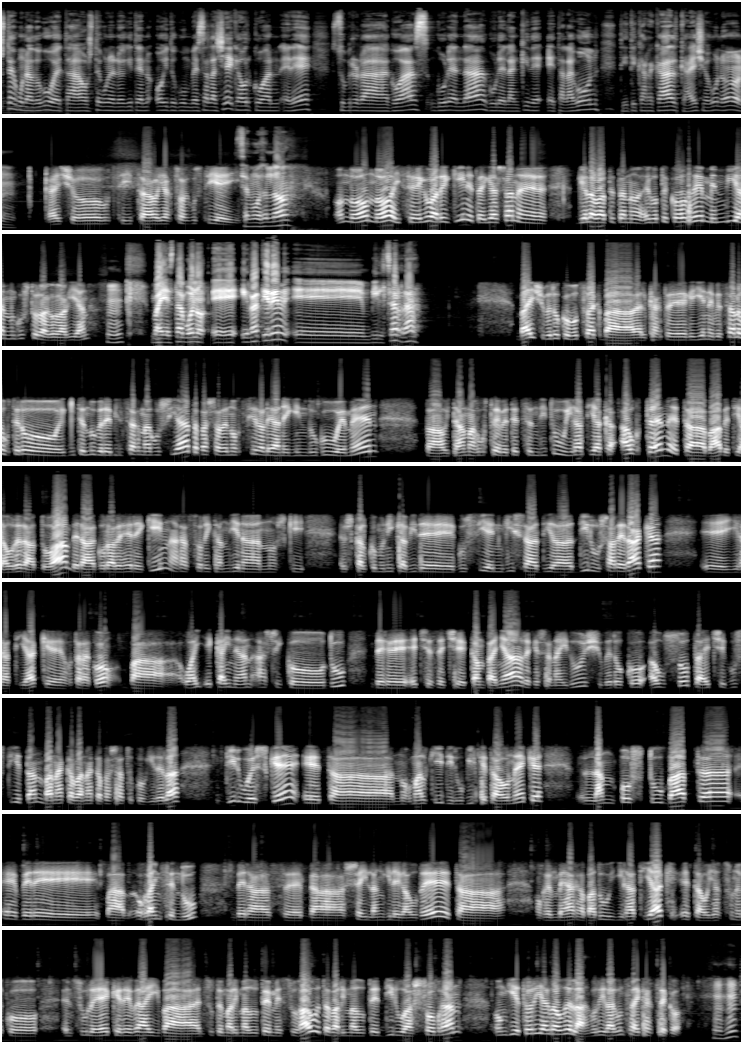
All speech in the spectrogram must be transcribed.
osteguna dugu eta ostegunero egiten ohi dugun bezalaxe gaurkoan ere zubrora goaz guren da gure lankide eta lagun titikarrekal kaixo egunon Kaixo utzi eta oi hartzuak guztiei Zer ondo? Ondo, ondo, aize egoarekin eta egasan e, gela batetan egoteko horre mendian gustorago agian. Hmm. Bai, ez da, bueno, e, irratiaren e, biltzarra, Bai, suberoko botzak, ba, elkarte gehiene bezala, urtero egiten du bere biltzar nagusia, eta pasaden hortziralean egin dugu hemen, ba, oita hamar urte betetzen ditu iratiak aurten, eta ba, beti aurrera doa, bera gora beherekin, arazorik handiena noski Euskal Komunikabide guzien gisa diru sarerak, e, iratiak e, hortarako, ba, oai ekainean hasiko du bere etxez etxe kampaina, horrek esan nahi du, xuberoko auzo eta etxe guztietan banaka-banaka pasatuko girela, diru eske eta normalki diru bilketa honek lanpostu bat e, bere ba, ordaintzen du, beraz e, ba, sei langile gaude eta horren beharra badu iratiak eta oi hartzuneko entzuleek ere bai ba, entzuten bali madute mezu hau eta bali madute dirua sobran ongi etoriak daudela guri laguntza ekartzeko. Mhm.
